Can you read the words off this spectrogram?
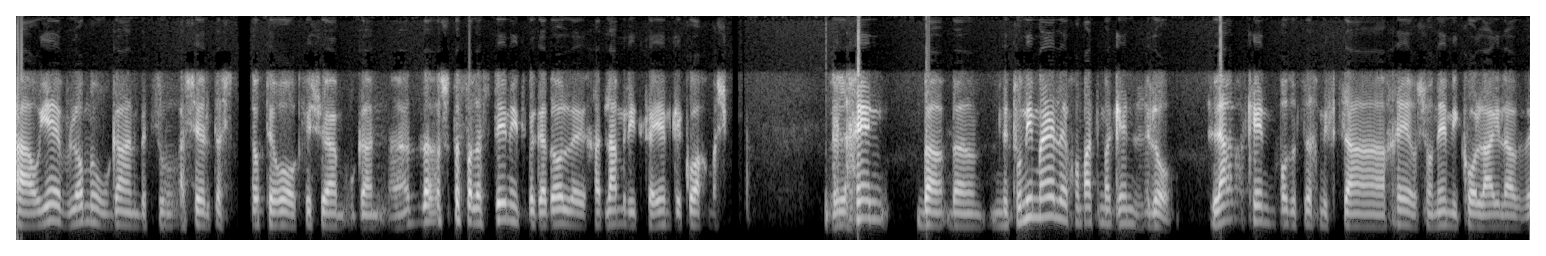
האויב לא מאורגן בצורה של תשתיות טרור כפי שהוא היה מאורגן אז, והרשות הפלסטינית בגדול אה, חדלה מלהתקיים ככוח משפיע. ולכן בנתונים האלה חומת מגן זה לא. למה כן פה זה צריך מבצע אחר, שונה מכל לילה ו...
